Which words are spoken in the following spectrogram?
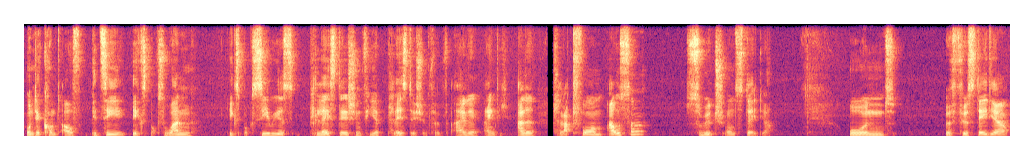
und der kommt auf PC, Xbox One, Xbox Series, PlayStation 4, PlayStation 5. Alle, eigentlich alle Plattformen außer Switch und Stadia. Und äh, für Stadia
